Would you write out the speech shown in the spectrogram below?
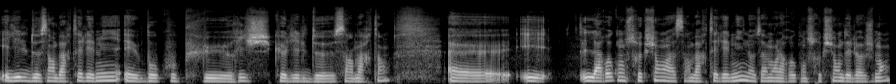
Et l'île de Saint-Barthélemy est beaucoup plus riche que l'île de Saint-Martin. Euh, et la reconstruction à Saint-Barthélemy, notamment la reconstruction des logements,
